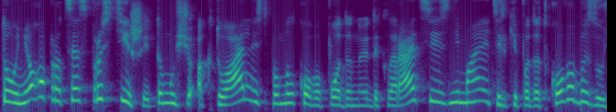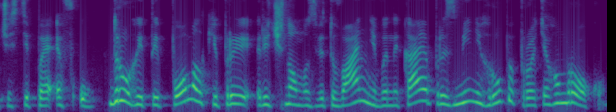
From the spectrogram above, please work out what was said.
то у нього процес простіший, тому що актуальність помилково поданої декларації знімає тільки податкова без участі ПФУ. Другий тип помилки при річному звітуванні виникає при зміні групи протягом року.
